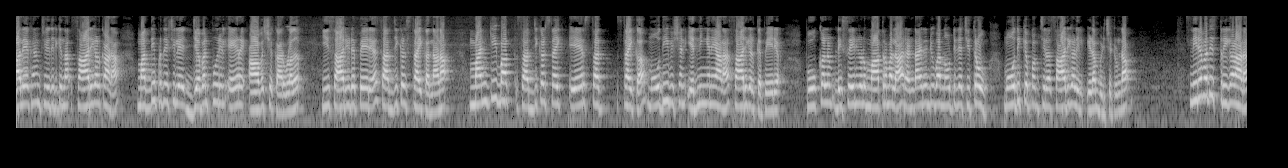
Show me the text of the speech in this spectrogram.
ആലേഖനം ചെയ്തിരിക്കുന്ന സാരികൾക്കാണ് മധ്യപ്രദേശിലെ ജബൽപൂരിൽ ഏറെ ആവശ്യക്കാരുള്ളത്. ഈ സാരിയുടെ പേര് സർജിക്കൽ സ്ട്രൈക്ക് എന്നാണ്. Mann Ki Baat surgical strike air strike Modi vision എന്നിങ്ങനെയാണ് സാരികൾക്ക് പേര്. പൂക്കളും ഡിസൈനുകളും മാത്രമല്ല രണ്ടായിരം രൂപ നോട്ടിന്റെ ചിത്രവും മോദിക്കൊപ്പം ചില സാരികളിൽ ഇടം പിടിച്ചിട്ടുണ്ട്. നിരവധി സ്ത്രീകളാണ്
